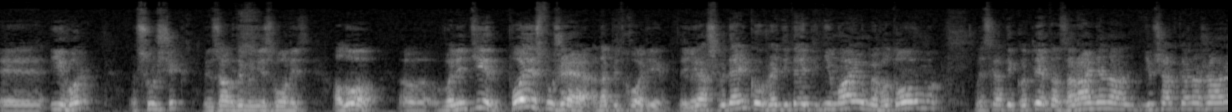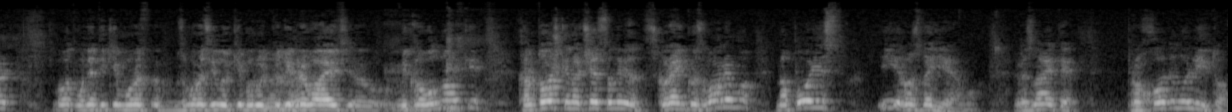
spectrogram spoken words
е, Ігор, сущик, він завжди мені дзвонить. Алло, е, Валентин, поїзд уже на підході. Я швиденько вже дітей піднімаю, ми готовимо. Ви сказати, котлета заранена, дівчатка нажарить. От вони такі мороз- з морозиловки беруть, Мгм. підігрівають е, мікроволновки, картошки начистили, скоренько зваримо на поїзд і роздаємо. Ви знаєте, проходило літо.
